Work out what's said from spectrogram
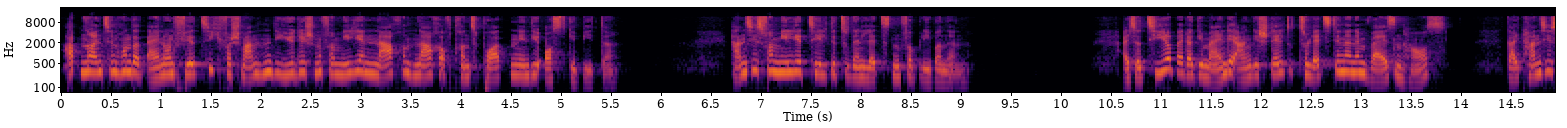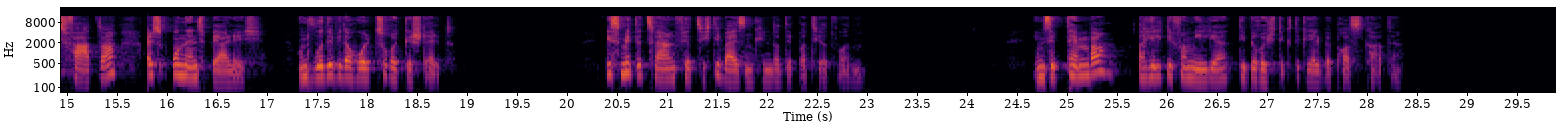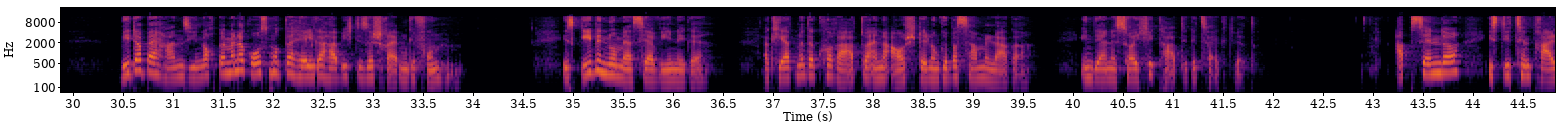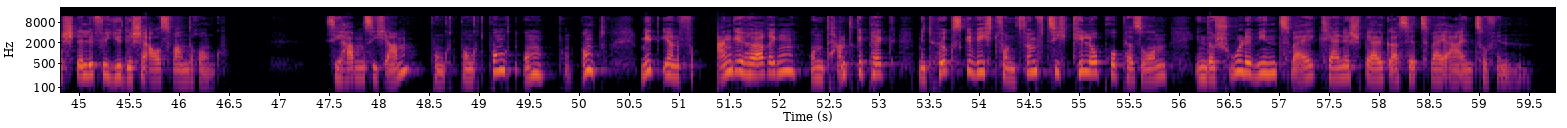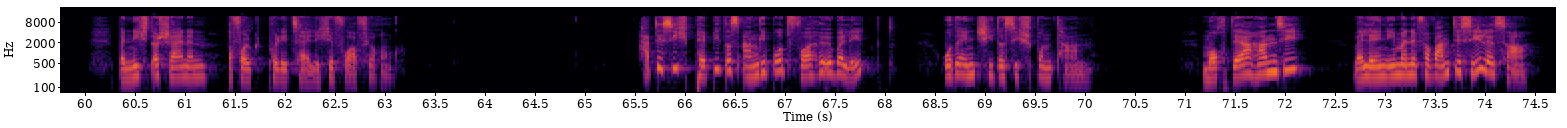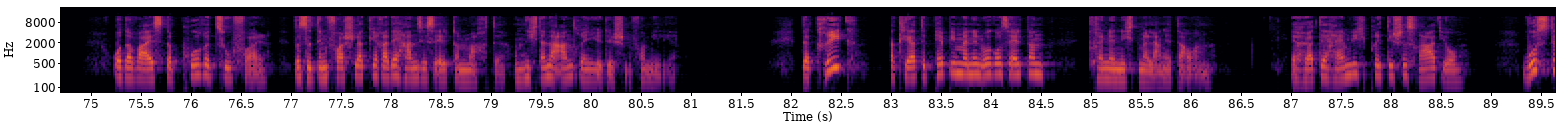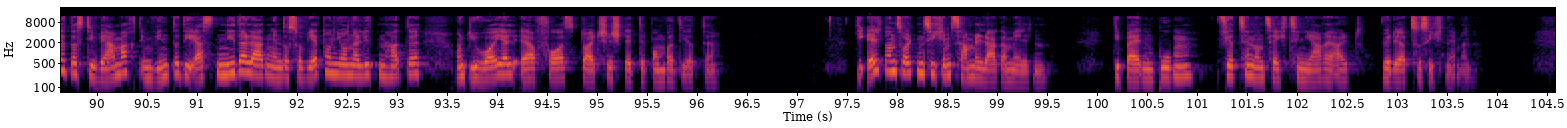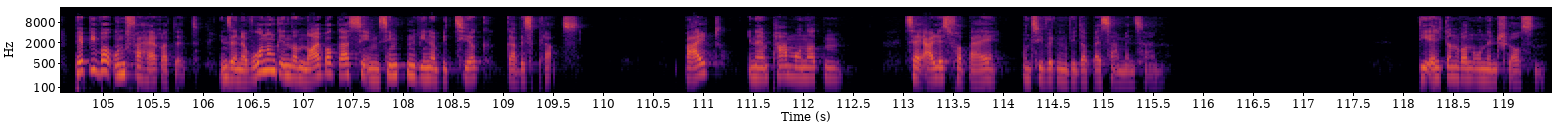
Ab 1941 verschwanden die jüdischen Familien nach und nach auf Transporten in die Ostgebiete. Hansis Familie zählte zu den letzten Verbliebenen. Als Erzieher bei der Gemeinde angestellt, zuletzt in einem Waisenhaus, galt Hansis Vater als unentbehrlich und wurde wiederholt zurückgestellt. Bis Mitte 42 die Waisenkinder deportiert wurden. Im September erhielt die Familie die berüchtigte gelbe Postkarte. Weder bei Hansi noch bei meiner Großmutter Helga habe ich diese Schreiben gefunden. Es gebe nur mehr sehr wenige, erklärt mir der Kurator einer Ausstellung über Sammellager, in der eine solche Karte gezeigt wird. Absender ist die Zentralstelle für jüdische Auswanderung. Sie haben sich am Punkt, Punkt, Punkt, um Punkt, Punkt mit ihren Angehörigen und Handgepäck mit Höchstgewicht von 50 Kilo pro Person in der Schule Wien 2, Kleine Sperlgasse 2a einzufinden. Bei Nichterscheinen erfolgt polizeiliche Vorführung. Hatte sich Peppi das Angebot vorher überlegt oder entschied er sich spontan? Mochte er Hansi, weil er in ihm eine verwandte Seele sah? Oder war es der pure Zufall, dass er den Vorschlag gerade Hansis Eltern machte und nicht einer anderen jüdischen Familie? Der Krieg, erklärte Peppi meinen Urgroßeltern, könne nicht mehr lange dauern. Er hörte heimlich britisches Radio, wusste, dass die Wehrmacht im Winter die ersten Niederlagen in der Sowjetunion erlitten hatte und die Royal Air Force deutsche Städte bombardierte. Die Eltern sollten sich im Sammellager melden. Die beiden Buben, 14 und 16 Jahre alt, würde er zu sich nehmen. Peppi war unverheiratet. In seiner Wohnung in der Neubaugasse im siebten Wiener Bezirk gab es Platz. Bald, in ein paar Monaten, sei alles vorbei und sie würden wieder beisammen sein. Die Eltern waren unentschlossen.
